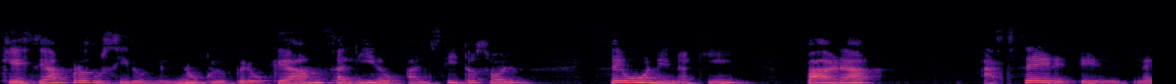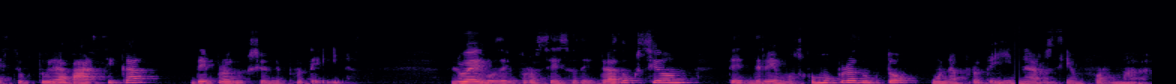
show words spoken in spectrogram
que se han producido en el núcleo pero que han salido al citosol, se unen aquí para hacer la estructura básica de producción de proteínas. Luego del proceso de traducción tendremos como producto una proteína recién formada.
